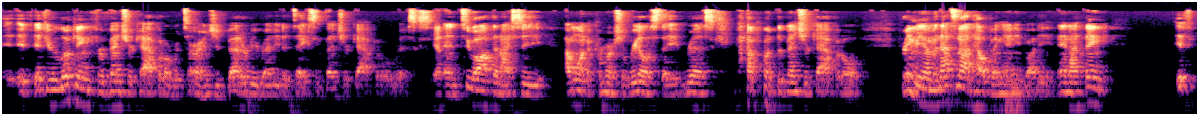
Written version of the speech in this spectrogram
If, if you're looking for venture capital returns, you better be ready to take some venture capital risks. Yep. And too often I see I want a commercial real estate risk, but I want the venture capital premium, and that's not helping anybody. And I think if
